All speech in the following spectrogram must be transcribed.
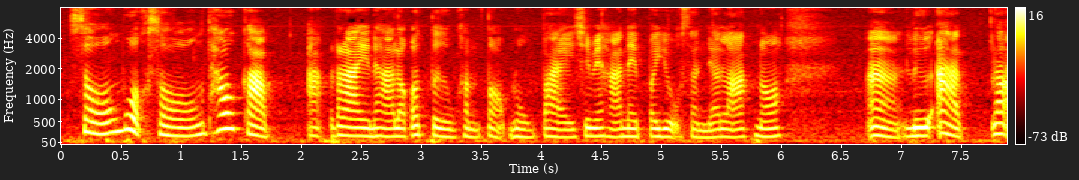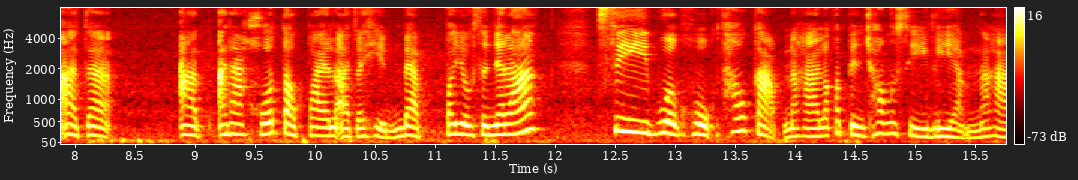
2บวก2เท่ากับอะไรนะคะ เราก็เติมคำตอบลงไปใช่ไหมคะ ในประโยคสัญญลักษณ์เนาะอ่าหรืออาจเราอาจจะ อาจอนาคตต่อไปเราอาจจะเห็นแบบประโยคสัญลักษณ์4บวก6เท่ากับนะคะ แล้วก็เป็นช่องสี่เหลี่ยมนะคะ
